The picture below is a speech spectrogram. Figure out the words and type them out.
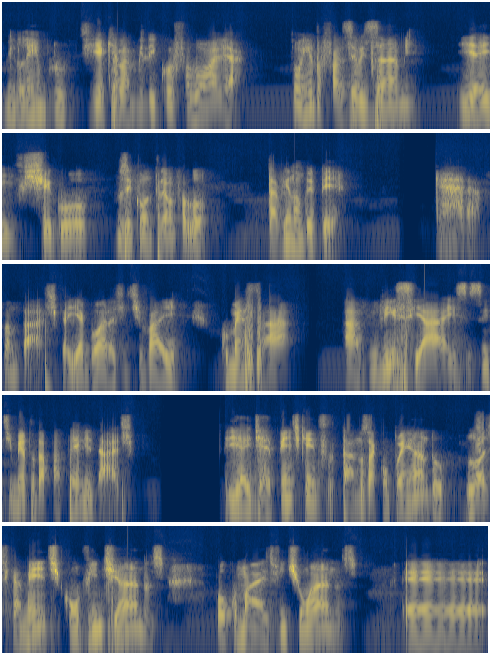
me lembro o dia que ela me ligou e falou: Olha, estou indo fazer o exame. E aí chegou, nos encontramos e falou: Tá vindo um bebê. Cara, fantástica. E agora a gente vai começar a vivenciar esse sentimento da paternidade. E aí, de repente, quem está nos acompanhando, logicamente, com 20 anos, pouco mais, 21 anos, é,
